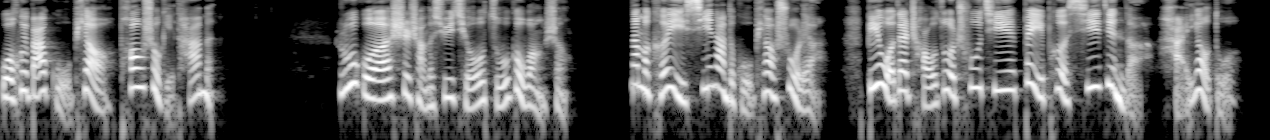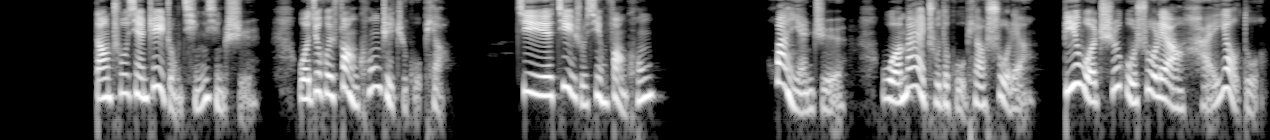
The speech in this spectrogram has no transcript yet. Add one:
我会把股票抛售给他们。如果市场的需求足够旺盛，那么可以吸纳的股票数量比我在炒作初期被迫吸进的还要多。当出现这种情形时，我就会放空这只股票，即技术性放空。换言之，我卖出的股票数量比我持股数量还要多。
